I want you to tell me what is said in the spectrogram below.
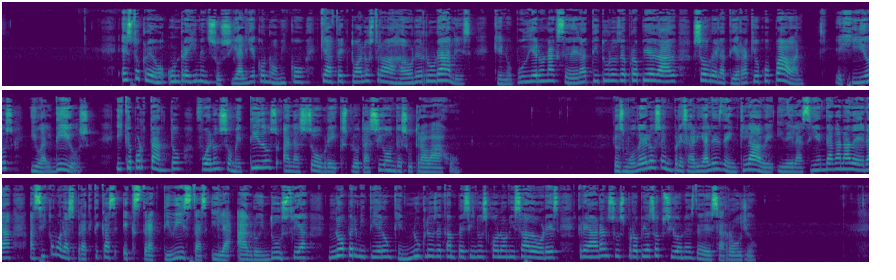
Esto creó un régimen social y económico que afectó a los trabajadores rurales, que no pudieron acceder a títulos de propiedad sobre la tierra que ocupaban, ejidos y baldíos, y que por tanto fueron sometidos a la sobreexplotación de su trabajo. Los modelos empresariales de enclave y de la hacienda ganadera, así como las prácticas extractivistas y la agroindustria, no permitieron que núcleos de campesinos colonizadores crearan sus propias opciones de desarrollo.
